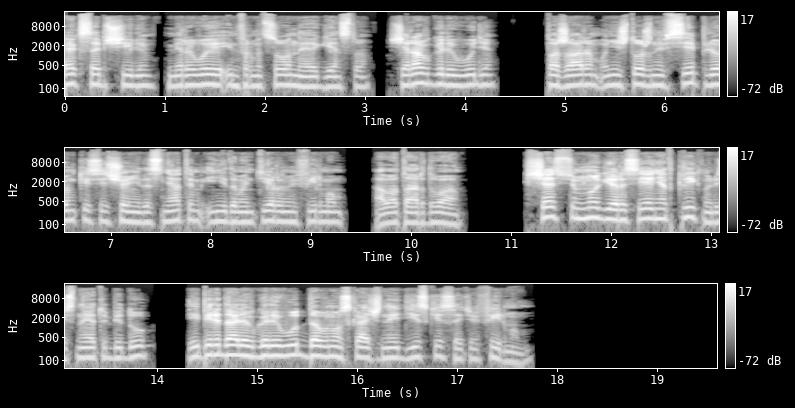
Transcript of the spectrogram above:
Как сообщили мировые информационные агентства, вчера в Голливуде пожаром уничтожены все пленки с еще недоснятым и недомонтированным фильмом «Аватар 2». К счастью, многие россияне откликнулись на эту беду и передали в Голливуд давно скачанные диски с этим фильмом.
